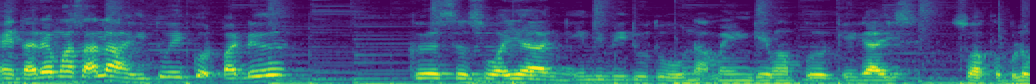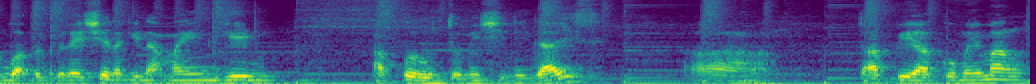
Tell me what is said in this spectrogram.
Eh tak ada masalah, itu ikut pada kesesuaian individu tu nak main game apa. Okay guys. So aku belum buat preparation lagi nak main game apa untuk mesin ni guys. Ha, Tapi aku memang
